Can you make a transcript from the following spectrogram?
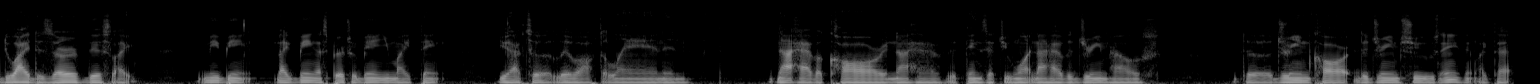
do I deserve this? Like me being like being a spiritual being, you might think you have to live off the land and not have a car and not have the things that you want, not have the dream house, the dream car, the dream shoes, anything like that.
